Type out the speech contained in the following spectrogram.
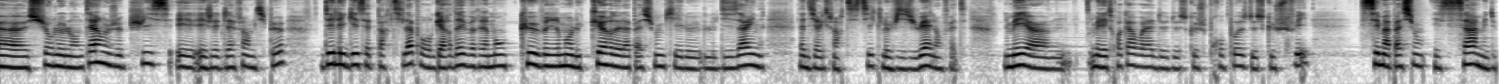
euh, sur le long terme, je puisse, et, l'ai déjà fait un petit peu, déléguer cette partie-là pour garder vraiment que vraiment le cœur de la passion qui est le, design, la direction artistique, le visuel en fait. Mais, euh, mais les trois quarts voilà, de, de, ce que je propose, de ce que je fais, c'est ma passion. Et ça, mais de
